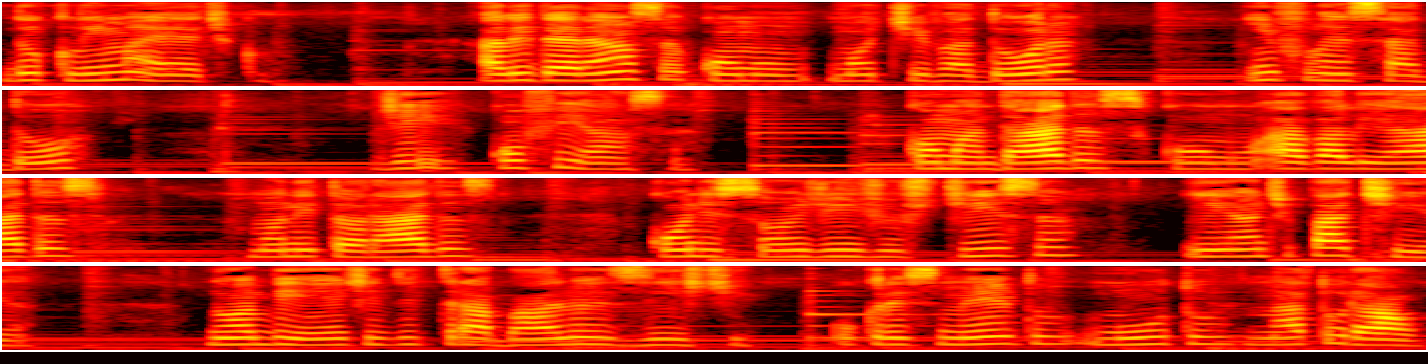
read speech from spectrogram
do clima ético. A liderança como motivadora, influenciador de confiança, comandadas como avaliadas, monitoradas, condições de injustiça e antipatia. No ambiente de trabalho existe o crescimento mútuo natural.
